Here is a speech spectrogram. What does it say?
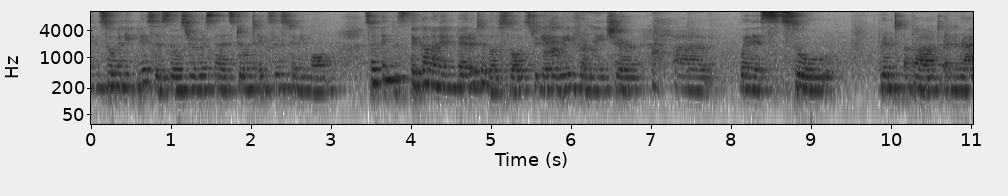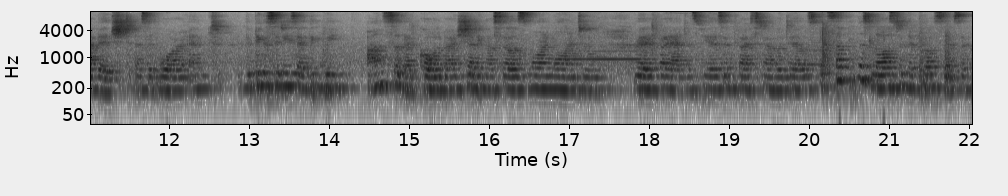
in so many places those riversides don't exist anymore. So I think it's become an imperative of sorts to get away from nature uh, when it's so ripped apart and ravaged, as it were. And the big cities, I think we answer that call by shoving ourselves more and more into rarefied atmospheres and five-star hotels. But something is lost in the process, and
